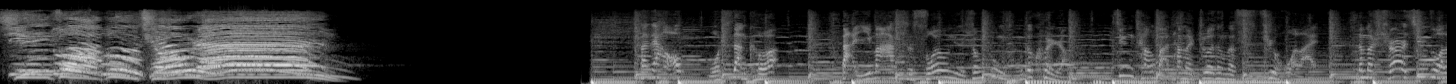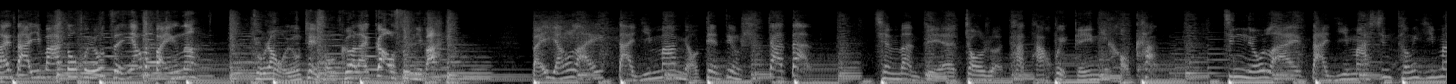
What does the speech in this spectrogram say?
星座不求人。大家好，我是蛋壳。大姨妈是所有女生共同的困扰，经常把她们折腾的死去活来。那么十二星座来大姨妈都会有怎样的反应呢？就让我用这首歌来告诉你吧。白羊来大姨妈秒奠定时炸弹，千万别招惹她，她会给你好看。金牛来大姨妈心疼姨妈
